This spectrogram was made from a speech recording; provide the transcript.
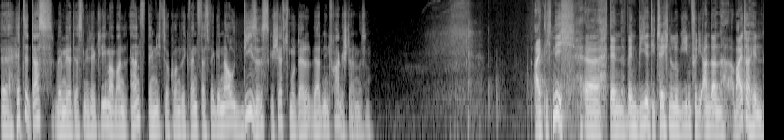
Äh, hätte das, wenn wir das mit dem Klimawandel ernst nehmen, nicht zur Konsequenz, dass wir genau dieses Geschäftsmodell werden in Frage stellen müssen? Eigentlich nicht, äh, denn wenn wir die Technologien für die anderen weiterhin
